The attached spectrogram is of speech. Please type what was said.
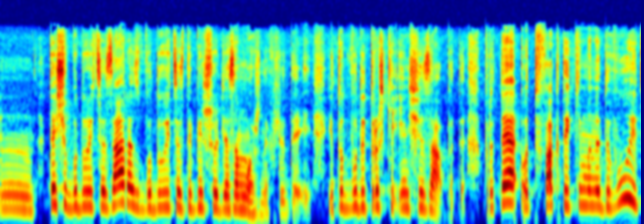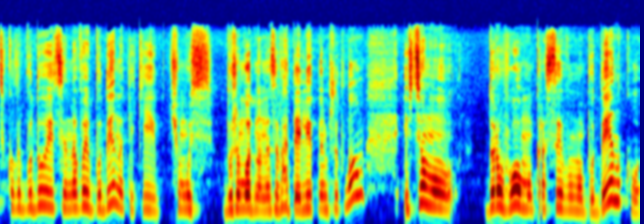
м, те, що будується зараз, будується здебільшого для заможних людей, і тут будуть трошки інші запити. Проте, от факти, які мене дивують, коли будується новий будинок, який чомусь дуже модно називати елітним житлом, і в цьому дорогому, красивому будинку,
